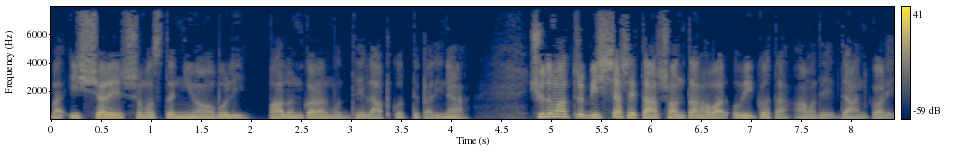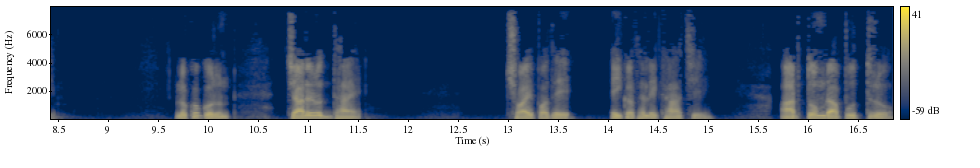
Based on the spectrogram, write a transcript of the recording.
বা ঈশ্বরের সমস্ত নিয়মাবলী পালন করার মধ্যে লাভ করতে পারি না। শুধুমাত্র বিশ্বাসে তার সন্তান হওয়ার অভিজ্ঞতা আমাদের দান করে। লক্ষ্য করুন, চারের অধ্যায় ছয় পদে এই কথা লেখা আছে, আর তোমরা পুত্র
